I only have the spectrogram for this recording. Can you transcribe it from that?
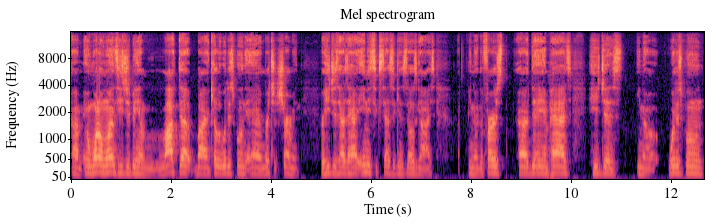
Um, in one on ones, he's just being locked up by Ahkello Witherspoon and Richard Sherman, where he just hasn't had any success against those guys. You know, the first uh, day in pads, he just, you know, Witherspoon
